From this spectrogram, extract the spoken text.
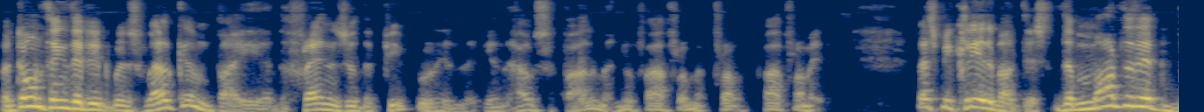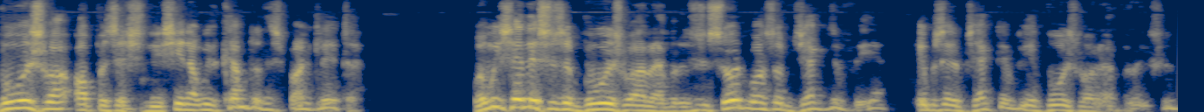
But don't think that it was welcomed by uh, the friends of the people in the, in the House of Parliament. No, far from it. From, far from it. Let's be clear about this. The moderate bourgeois opposition, you see, now we'll come to this point later. When we say this is a bourgeois revolution, so it was objectively, it was objectively a bourgeois revolution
